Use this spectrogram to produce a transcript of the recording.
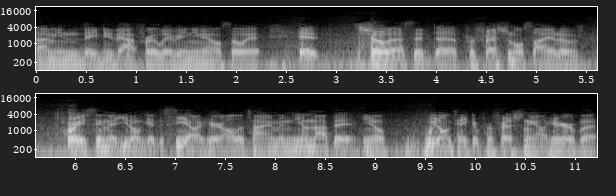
I mean, they do that for a living, you know. So it it showed us a, a professional side of racing that you don't get to see out here all the time. And you know, not that you know we don't take it professionally out here, but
